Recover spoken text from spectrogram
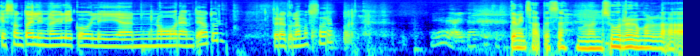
kes on Tallinna Ülikooli eh, nooremteadur. tere tulemast, Saara! Te mind saatesse, mul on suur rõõm olla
